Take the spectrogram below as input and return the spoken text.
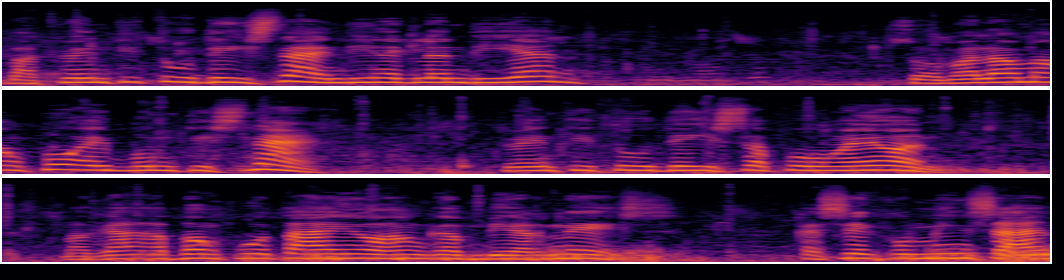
Ba 22 days na, hindi naglandi yan. So malamang po ay buntis na. 22 days na po ngayon. Mag-aabang po tayo hanggang biyernes. Kasi kung minsan,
